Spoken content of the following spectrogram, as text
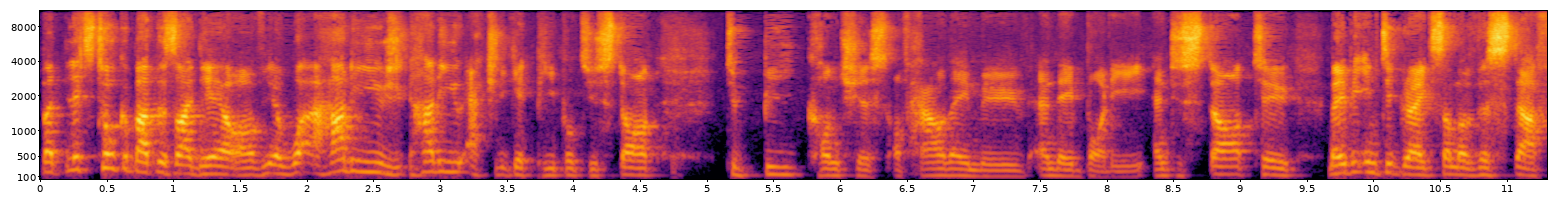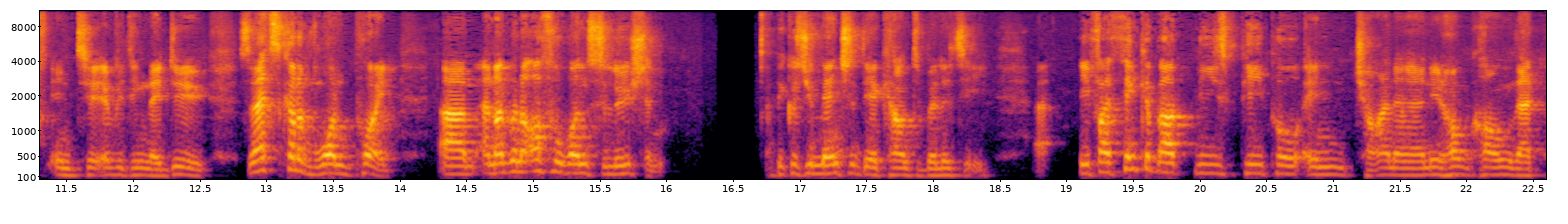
but let's talk about this idea of you know what, how do you how do you actually get people to start to be conscious of how they move and their body and to start to maybe integrate some of this stuff into everything they do. So that's kind of one point. Um, and I'm going to offer one solution because you mentioned the accountability. Uh, if I think about these people in China and in Hong Kong that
